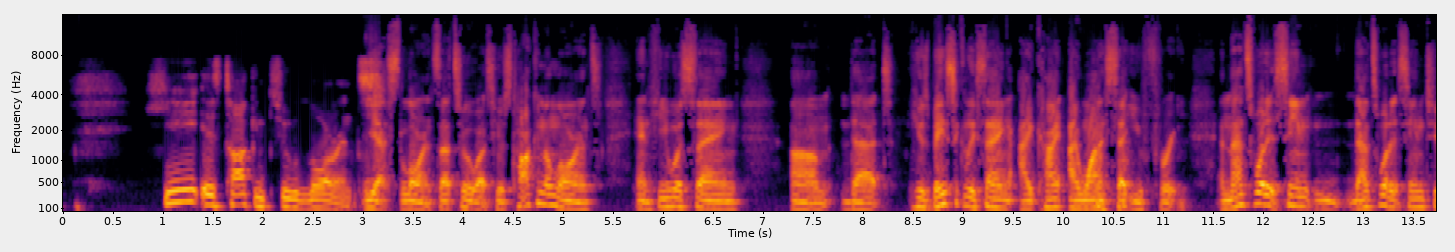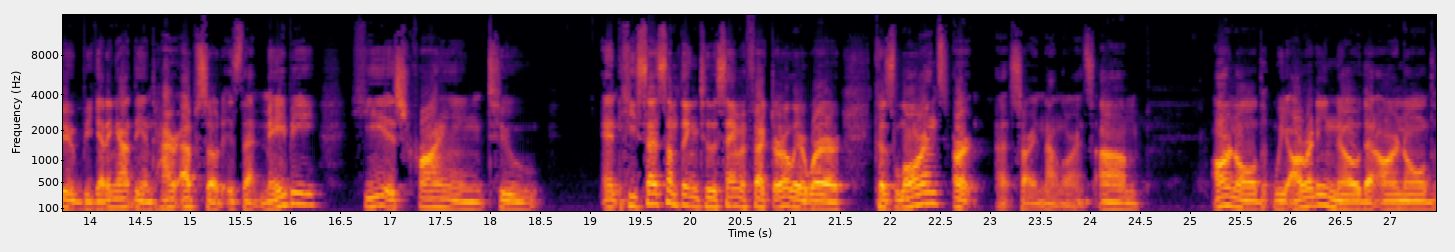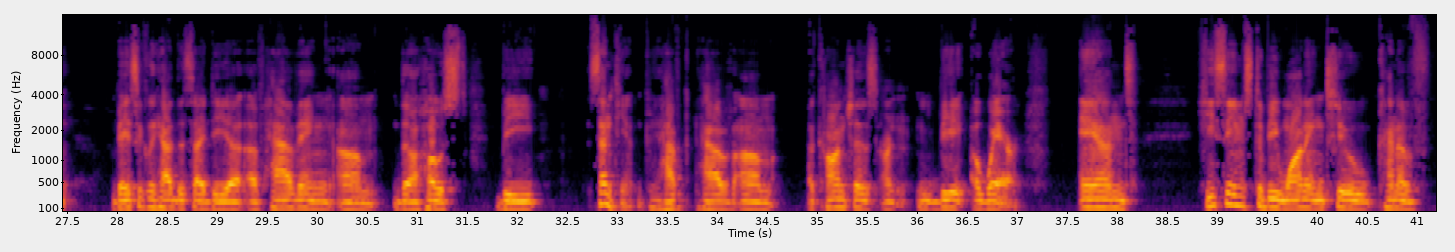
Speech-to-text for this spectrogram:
He is talking to Lawrence. Yes, Lawrence. That's who it was. He was talking to Lawrence, and he was saying um, that he was basically saying, "I kind, I want to set you free," and that's what it seemed. That's what it seemed to be getting at the entire episode. Is that maybe he is trying to. And he said something to the same effect earlier, where because Lawrence, or uh, sorry, not Lawrence, um, Arnold, we already know that Arnold basically had this idea of having um, the host be sentient, have have um, a conscious or be aware, and he seems to be wanting to kind of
